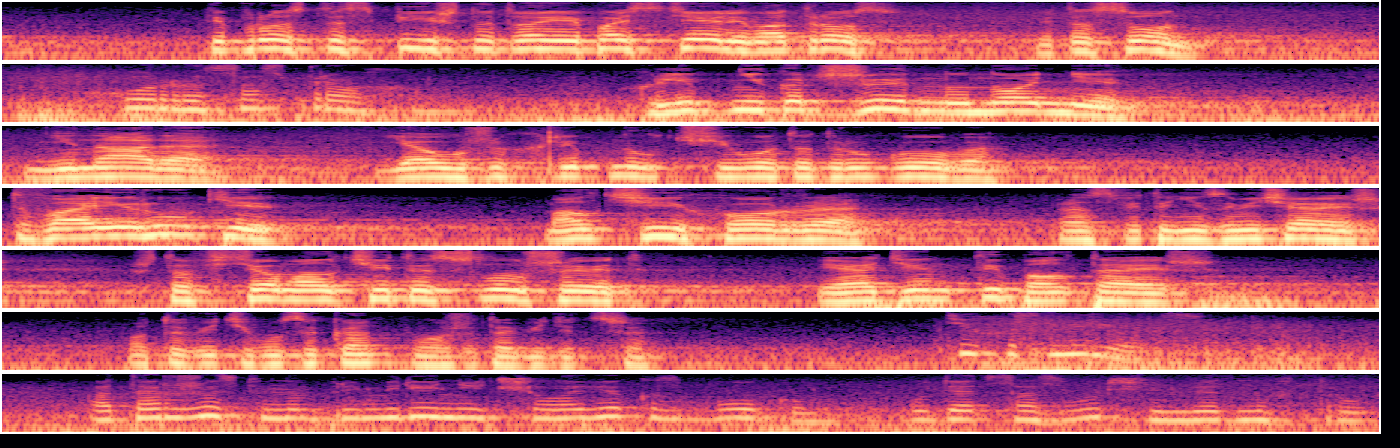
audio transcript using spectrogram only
Ты просто спишь на твоей постели, матрос. Это сон. Хорра со страхом. Хлебни-ка джинну, Нонни. Не надо. Я уже хлебнул чего-то другого. Твои руки. Молчи, Хорра. Разве ты не замечаешь, что все молчит и слушает, и один ты болтаешь? А то ведь и музыкант может обидеться. Тихо смеется. О торжественном примирении человека с Богом гудят созвучие медных труб.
